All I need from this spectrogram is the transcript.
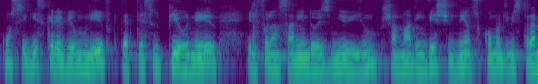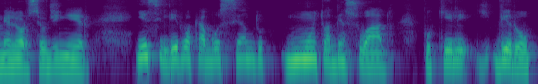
consegui escrever um livro que deve ter sido pioneiro, ele foi lançado em 2001, chamado Investimentos: Como Administrar Melhor o Seu Dinheiro. E esse livro acabou sendo muito abençoado, porque ele virou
